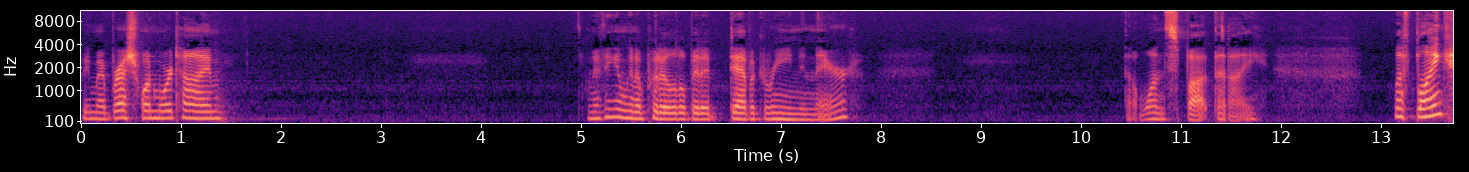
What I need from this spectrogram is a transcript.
Clean my brush one more time. And I think I'm going to put a little bit of dab of green in there. That one spot that I left blank.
